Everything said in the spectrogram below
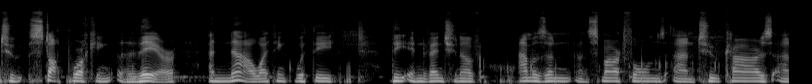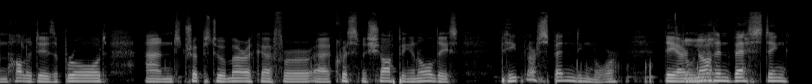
to stop working there And now I think with the the invention of Amazon and smartphones and two cars and holidays abroad and trips to America for uh, Christmas shopping and all this, people are spending more. They are Oh, not yeah. investing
